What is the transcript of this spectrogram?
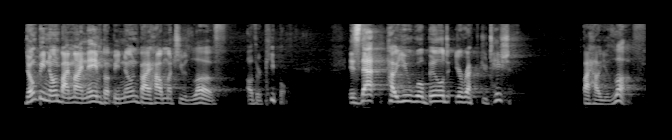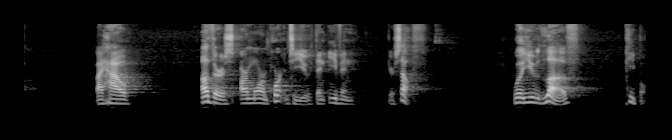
Don't be known by my name, but be known by how much you love other people. Is that how you will build your reputation? By how you love, by how others are more important to you than even yourself. Will you love people?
